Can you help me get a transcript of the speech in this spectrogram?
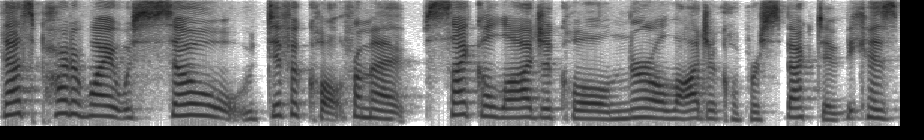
That's part of why it was so difficult from a psychological, neurological perspective, because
